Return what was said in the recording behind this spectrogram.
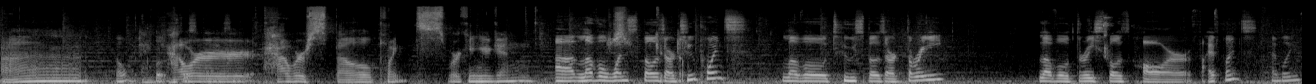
Uh, Oh, close How are how are spell points working again? Uh, level one spells are two points. Level two spells are three. Level three spells are five points, I believe.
